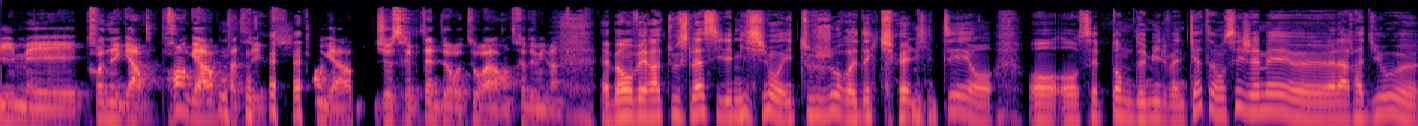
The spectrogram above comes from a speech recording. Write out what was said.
Oui, mais prenez garde, prends garde, Patrick, prends garde. Je serai peut-être de retour à la rentrée 2020. Eh ben, on verra tout cela si l'émission est toujours d'actualité en, en, septembre 2024. On ne sait jamais euh, à la radio. Euh,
